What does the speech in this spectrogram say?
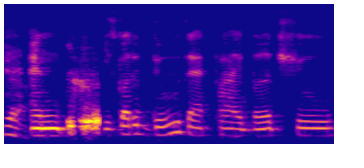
Yeah. And he's got to do that by virtue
